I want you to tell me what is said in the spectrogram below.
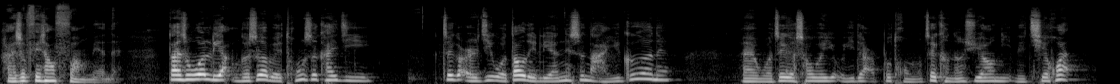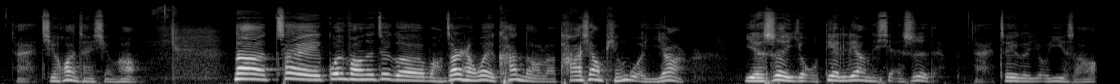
还是非常方便的。但是我两个设备同时开机，这个耳机我到底连的是哪一个呢？哎，我这个稍微有一点不同，这可能需要你的切换，哎，切换才行哈。那在官方的这个网站上，我也看到了，它像苹果一样，也是有电量的显示的，哎，这个有意思哈。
